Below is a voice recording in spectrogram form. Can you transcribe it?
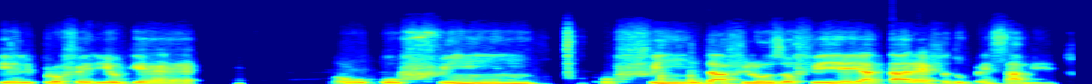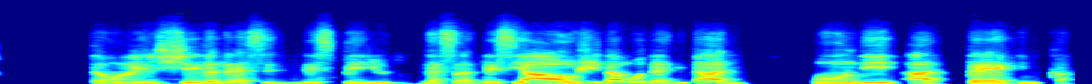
que ele proferiu, que é o, o, fim, o fim da filosofia e a tarefa do pensamento. Então, ele chega nesse, nesse período, nessa, nesse auge da modernidade, onde a técnica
